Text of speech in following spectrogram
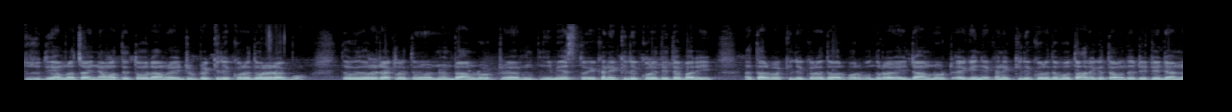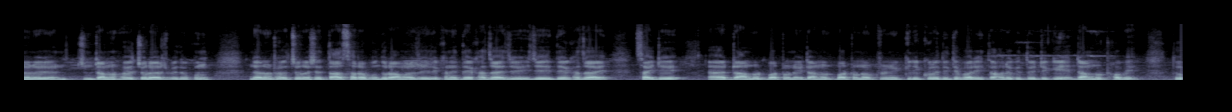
তো যদি আমরা চাই নামাতে, তাহলে আমরা উপরে ক্লিক করে ধরে রাখব। তো ধরে রাখলে তো ডাউনলোড ইমেজ তো এখানে ক্লিক করে দিতে পারি। তারপর ক্লিক করে দেওয়ার পর বন্ধুরা, এই ডাউনলোড এগেন এখানে ক্লিক করে দেবো, তাহলে কিন্তু আমাদের এটি ডাউনলোড ডাউনলোড হয়ে চলে আসবে, দেখুন। ডাউনলোড হয়ে চলে আসে। তাছাড়া বন্ধুরা, আমরা এখানে দেখা যায়, যে এই যে দেখা যায় সাইডে ডাউনলোড বাটন এই ডাউনলোড বাটন উপরে ক্লিক করে দিতে পারি, তাহলে কিন্তু এটি কি ডাউনলোড হবে। তো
